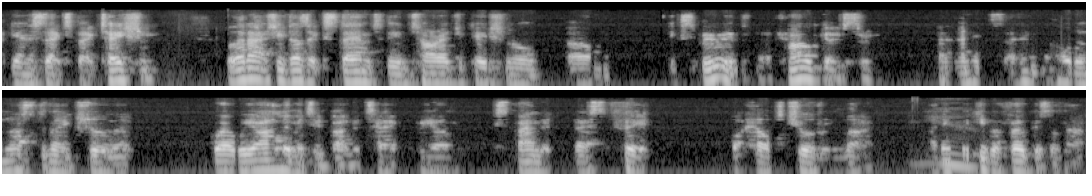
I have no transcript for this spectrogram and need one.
against expectation. Well, that actually does extend to the entire educational um, experience that a child goes through. And it's, I think, holding us to make sure that where we are limited by the tech, we um, expand it to best fit what helps children learn. I think we keep a focus on that.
